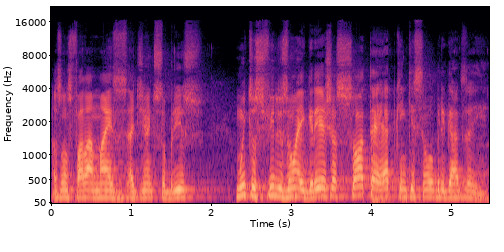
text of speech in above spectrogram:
nós vamos falar mais adiante sobre isso. Muitos filhos vão à igreja só até a época em que são obrigados a ir.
